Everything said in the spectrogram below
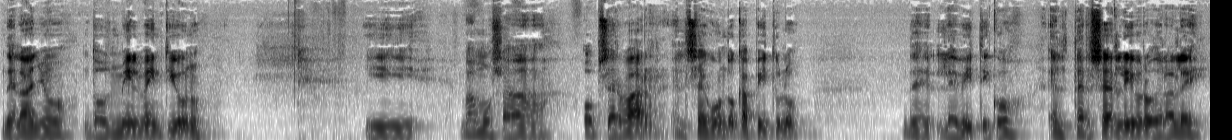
del año 2021. Y vamos a observar el segundo capítulo de Levítico, el tercer libro de la ley.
